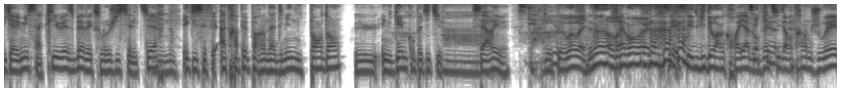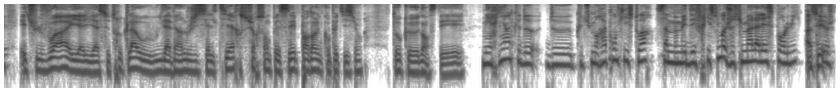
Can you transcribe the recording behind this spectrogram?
et qui avait mis sa clé USB avec son logiciel tiers et qui s'est fait attraper par un admin pendant une game compétitive. Oh. C'est arrivé. Donc euh, ouais ouais, non, non vraiment ouais. c'est, c'est une vidéo incroyable. C'est En fait, que- il est en train de jouer et tu le vois. et Il y, y a ce truc là où il avait un logiciel tiers sur son PC pendant une compétition. Euh, non, c'était. Mais rien que de, de que tu me racontes l'histoire, ça me met des frissons. Moi, je suis mal à l'aise pour lui. Ah, Parce t'es- que je-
